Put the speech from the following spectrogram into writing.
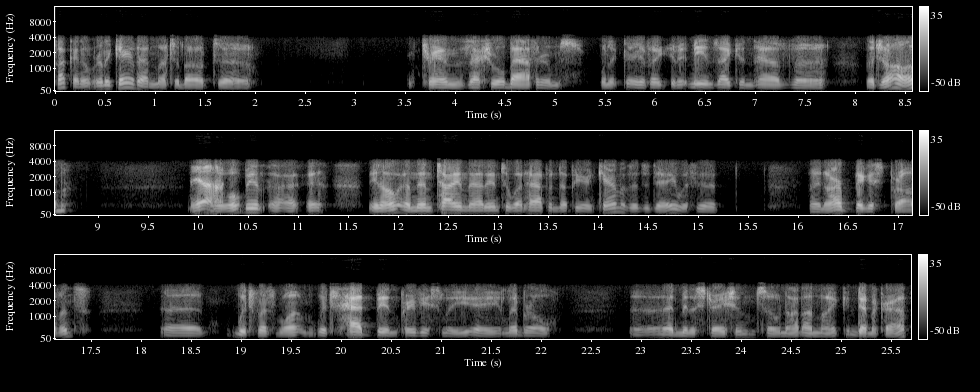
Fuck, I don't really care that much about uh, transsexual bathrooms when it if, I, if it means I can have uh, a job. Yeah. It won't be, uh, uh, you know, and then tying that into what happened up here in Canada today with the in our biggest province, uh, which was one which had been previously a liberal uh, administration, so not unlike Democrats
